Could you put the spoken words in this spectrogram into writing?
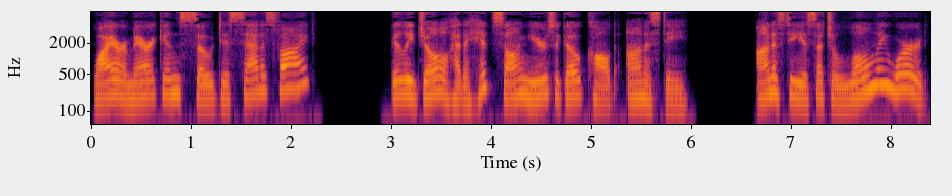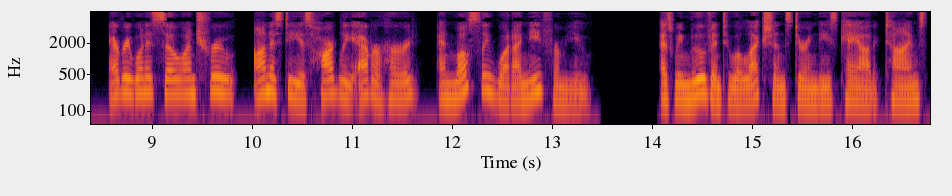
Why are Americans so dissatisfied? Billy Joel had a hit song years ago called Honesty. Honesty is such a lonely word, everyone is so untrue, honesty is hardly ever heard, and mostly what I need from you. As we move into elections during these chaotic times,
